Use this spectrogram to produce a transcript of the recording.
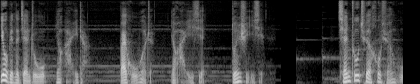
右边的建筑物要矮一点，白虎卧着要矮一些，敦实一些。前朱雀后玄武，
